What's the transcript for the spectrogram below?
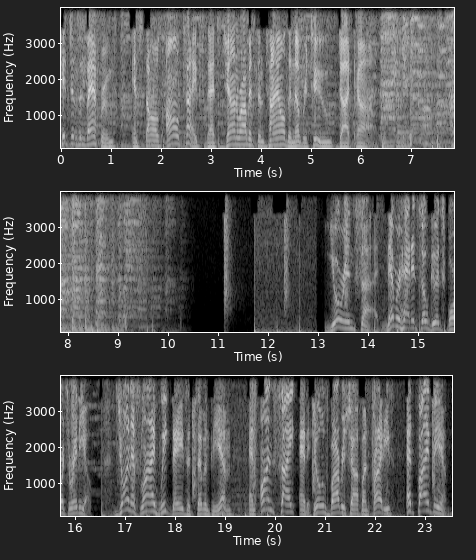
kitchens and bathrooms installs all types. That's John Robinson Tile, the number two, dot com. You're inside. Never had it so good sports radio. Join us live weekdays at 7 p.m. and on-site at Hills Barbershop on Fridays at 5 p.m.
